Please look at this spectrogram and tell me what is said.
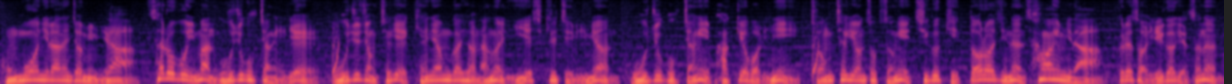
공무원이라는 점입니다. 새로 부임한 우주국장에게 우주정책의 개념과 현황을 이해시킬 쯤이면 우주국장이 바뀌어버리니 정책 연속성이 지극히 떨어지는 상황입니다. 그래서 일각에서는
